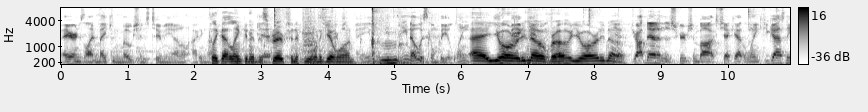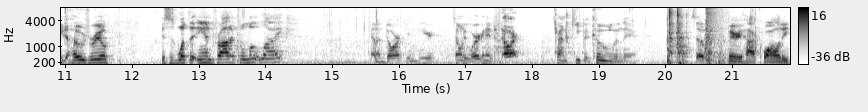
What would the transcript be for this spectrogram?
Aaron's like making motions to me. I don't. I can Click that link in the Yeah. description if you want to get one. Man, you, know, you know it's gonna be a link. Hey, you already know, bro. You already Yeah, know. drop down in the description box. Check out the link. If you guys need a hose reel, this is what the end product will look like. Kind of dark in here. Tony working in the dark, trying to keep it cool in there. So very high quality.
